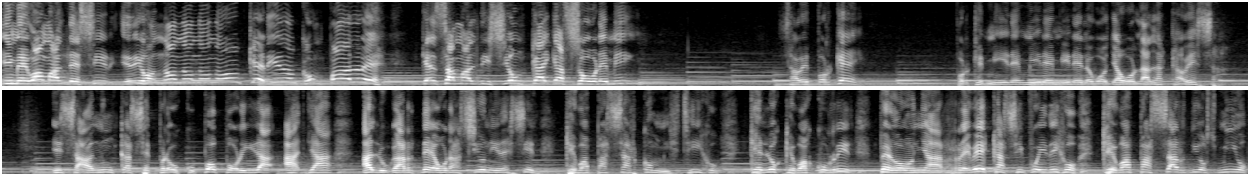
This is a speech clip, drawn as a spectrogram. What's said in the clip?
y me va a maldecir. Y dijo, no, no, no, no, querido compadre, que esa maldición caiga sobre mí. ¿Sabe por qué? Porque mire, mire, mire, le voy a volar la cabeza. Isaac nunca se preocupó por ir allá al lugar de oración y decir, ¿qué va a pasar con mis hijos? ¿Qué es lo que va a ocurrir? Pero doña Rebeca sí fue y dijo, ¿qué va a pasar, Dios mío?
